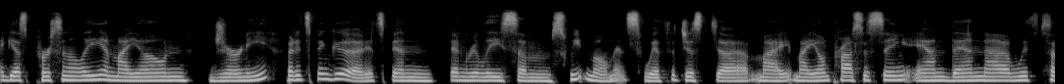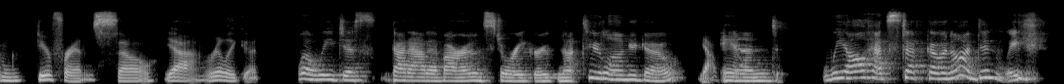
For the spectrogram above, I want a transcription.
I guess personally in my own journey, but it's been good. It's been been really some sweet moments with just uh, my my own processing, and then uh, with some dear friends. So yeah, really good. Well, we just got out of our own story group not too long ago. Yeah, and we all had stuff going on, didn't we?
